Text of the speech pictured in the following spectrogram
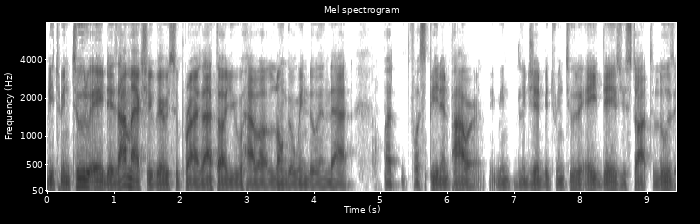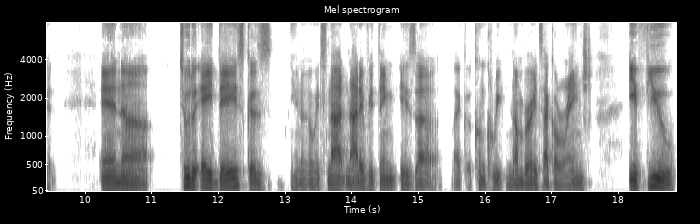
Between two to eight days. I'm actually very surprised. I thought you have a longer window than that. But for speed and power, I mean legit between two to eight days, you start to lose it. And uh two to eight days, because you know, it's not not everything is uh like a concrete number, it's like a range. If you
